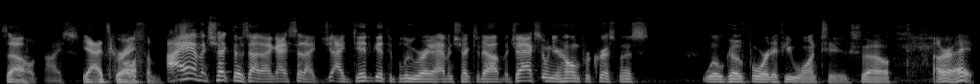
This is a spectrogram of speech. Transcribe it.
So Oh, nice. yeah, it's great. awesome. I haven't checked those out. Like I said, I, I did get the Blu-ray. I haven't checked it out. But Jackson, when you're home for Christmas, we'll go for it if you want to. So, All right.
